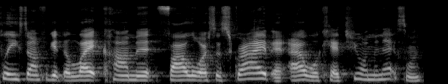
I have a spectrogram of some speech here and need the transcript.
Please don't forget to like, comment, follow, or subscribe, and I will catch you on the next one.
